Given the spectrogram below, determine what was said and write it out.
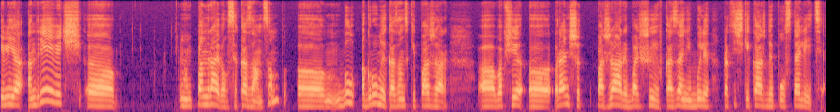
Илья Андреевич э, понравился казанцам. Э, был огромный казанский пожар. Э, вообще, э, раньше пожары большие в Казани были практически каждые полстолетия.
